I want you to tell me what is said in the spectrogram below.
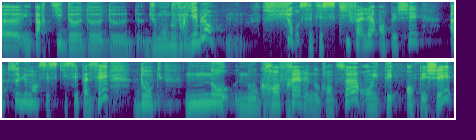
euh, une partie de- de- de- de- du monde ouvrier blanc. Sur- C'était ce qu'il fallait empêcher absolument. C'est ce qui s'est passé. Donc, nos, nos grands frères et nos grandes sœurs ont été empêchés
